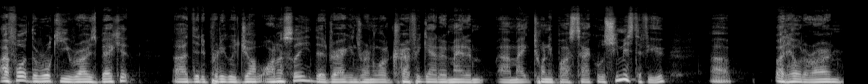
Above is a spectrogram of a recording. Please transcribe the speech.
I thought the rookie Rose Beckett uh, did a pretty good job. Honestly, the Dragons ran a lot of traffic at her, made her uh, make twenty plus tackles. She missed a few, uh, but held her own.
